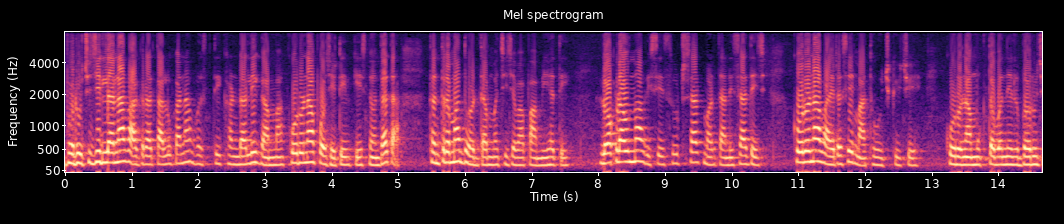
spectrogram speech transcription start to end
ભરૂચ જિલ્લાના વાગરા તાલુકાના વસ્તી ખંડાલી ગામમાં કોરોના પોઝિટિવ કેસ નોંધાતા તંત્રમાં દોડધામ મચી જવા પામી હતી. લોકડાઉનમાં વિશેષ છૂટછાટ મળતાની સાથે જ કોરોના વાયરસે માથું ઉચક્યું છે. કોરોના મુક્ત બનેલ ભરૂચ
